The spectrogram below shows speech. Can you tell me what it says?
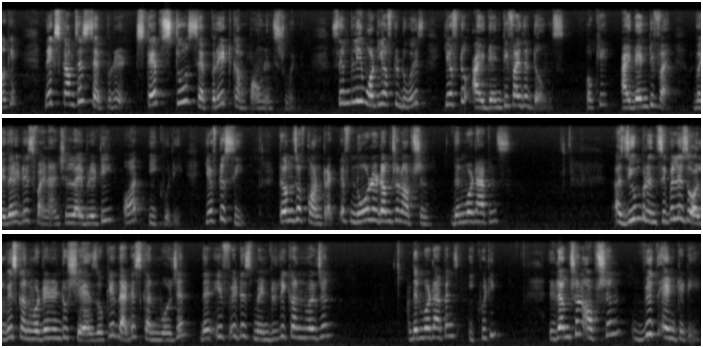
Okay. Next comes is separate steps to separate compound instrument. Simply what you have to do is you have to identify the terms. Okay. Identify whether it is financial liability or equity. You have to see terms of contract. If no redemption option, then what happens? Assume principal is always converted into shares, okay, that is conversion. Then if it is mandatory conversion, then what happens? Equity. Redemption option with entity.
